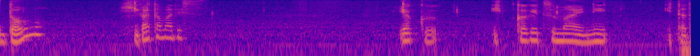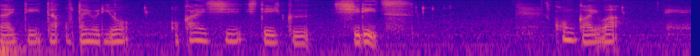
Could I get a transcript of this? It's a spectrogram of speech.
どうも。日がたまです。約1ヶ月前にいただいていたお便りをお返ししていくシリーズ。今回は、え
